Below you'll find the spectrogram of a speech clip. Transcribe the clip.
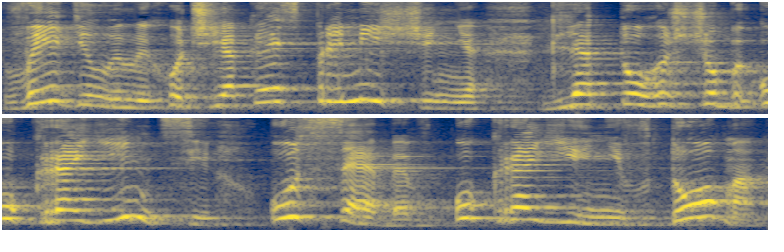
виділили хоч якесь приміщення для того, щоб українці у себе в Україні вдома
